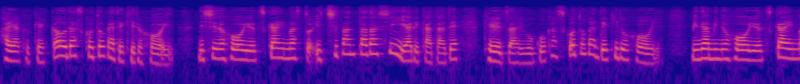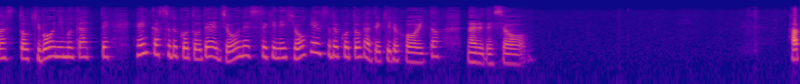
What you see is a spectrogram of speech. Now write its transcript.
早く結果を出すことができる方位。西の方位を使いますと一番正しいやり方で経済を動かすことができる方位。南の方位を使いますと希望に向かって変化することでで情熱的に表現することができる方位となるでしょう。八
